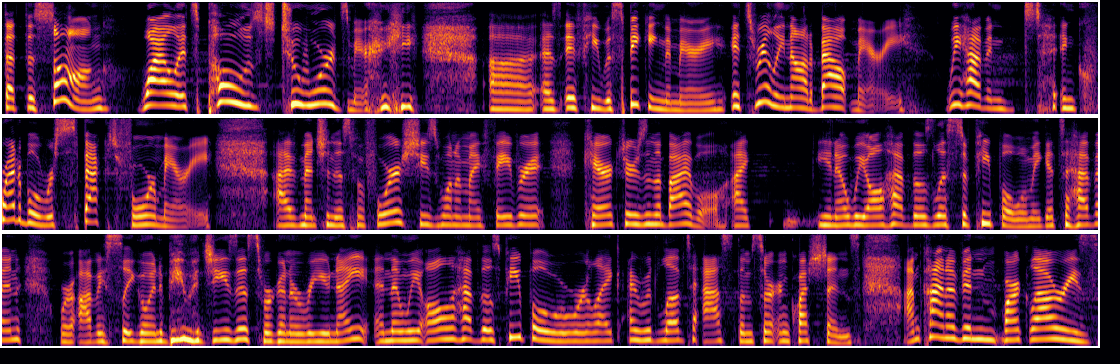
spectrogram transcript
that the song, while it's posed towards Mary, uh, as if he was speaking to Mary, it's really not about Mary. We have in- incredible respect for Mary. I've mentioned this before. She's one of my favorite characters in the Bible. I you know, we all have those lists of people. When we get to heaven, we're obviously going to be with Jesus. We're going to reunite. And then we all have those people where we're like, I would love to ask them certain questions. I'm kind of in Mark Lowry's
